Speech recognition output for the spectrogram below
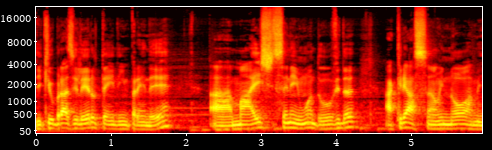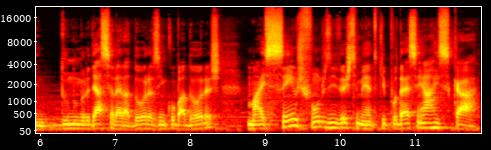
de que o brasileiro tem de empreender, mas, sem nenhuma dúvida, a criação enorme do número de aceleradoras, incubadoras, mas sem os fundos de investimento que pudessem arriscar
